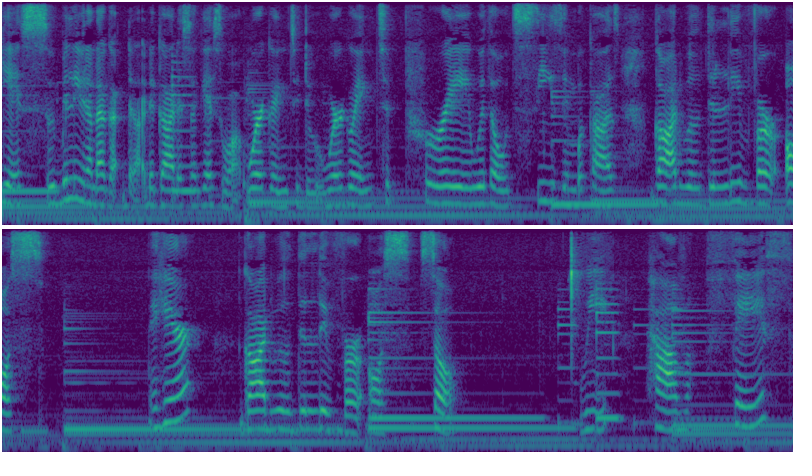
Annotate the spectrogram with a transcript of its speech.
Yes, we believe in that the, God. Eh? So guess what? We're going to do. We're going to pray without ceasing because God will deliver us. You hear? God will deliver us. So we have faith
